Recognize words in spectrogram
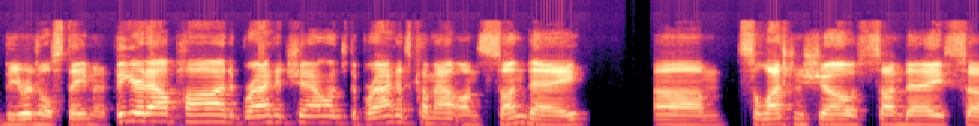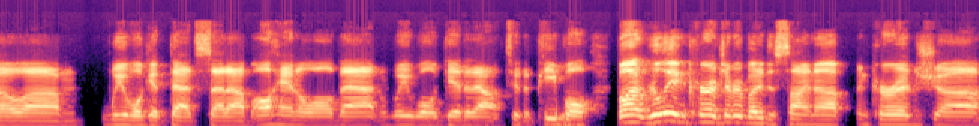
the original statement. Figure it out pod bracket challenge. The brackets come out on Sunday. Um selection show Sunday. So um we will get that set up. I'll handle all that and we will get it out to the people. But really encourage everybody to sign up. Encourage uh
